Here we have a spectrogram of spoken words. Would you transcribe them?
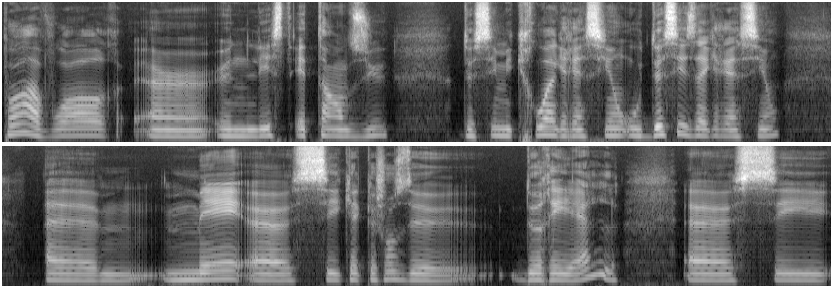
pas avoir une liste étendue de ces micro-agressions ou de ces agressions. mais c'est quelque chose de, de réel. Euh, c'est,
